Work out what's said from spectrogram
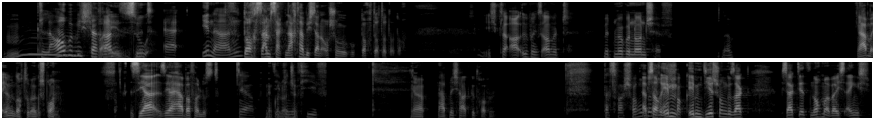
Hm, glaube mich ich daran zu nicht. erinnern. Doch, Samstagnacht habe ich dann auch schon geguckt. Doch, doch, doch, doch, doch. Ich glaube übrigens auch mit, mit Mirko Nonchef. Ne? Ja, haben wir Ja. eben noch drüber gesprochen. Sehr, sehr herber Verlust. Ja, Mirko Nonchef. definitiv. Ja, hat mich hart getroffen. Das war schon Ich habe es auch eben, Schock. eben dir schon gesagt. Ich sage jetzt nochmal, weil ich es eigentlich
